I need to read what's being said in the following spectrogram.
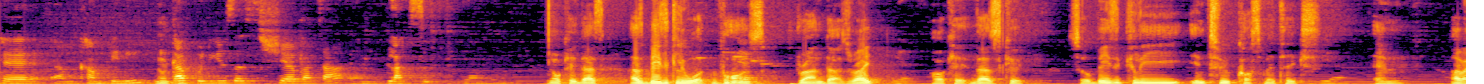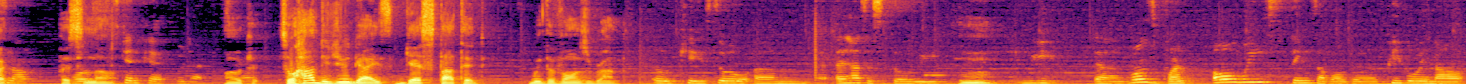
care um, company Okay. that produces shea butter and black soap. Yeah. Okay, that's that's basically what Vaughn's brand does, right? Yes. Okay, that's good. So basically into cosmetics Yeah. and all right, Personal, personal. skincare products. Okay. So how did you guys get started with the Vaughn's brand? Okay, so um, it has a story. Hmm. We uh, Vaughn's brand always thinks about the people in our.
